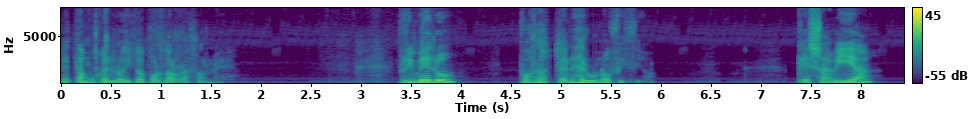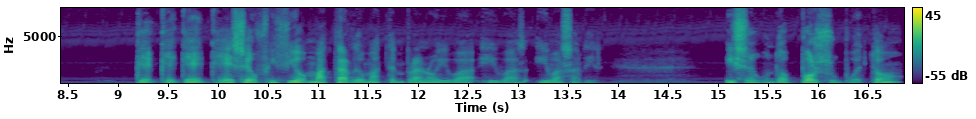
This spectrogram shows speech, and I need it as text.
Esta mujer lo hizo por dos razones. Primero, por obtener un oficio, que sabía que, ese oficio más tarde o más temprano iba, iba, a salir. Y segundo, por supuesto,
